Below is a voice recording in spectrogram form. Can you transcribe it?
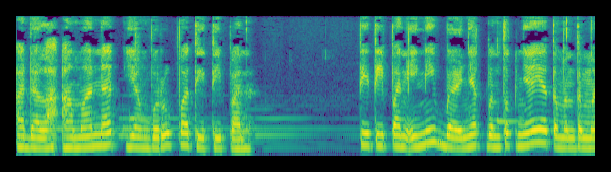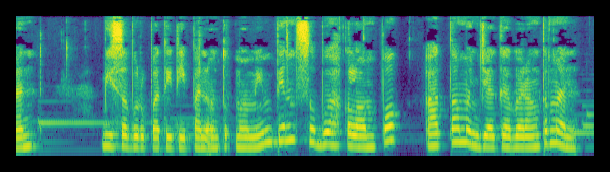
adalah amanat yang berupa titipan. Titipan ini banyak bentuknya ya teman-teman. Bisa berupa titipan untuk memimpin sebuah kelompok atau menjaga barang teman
